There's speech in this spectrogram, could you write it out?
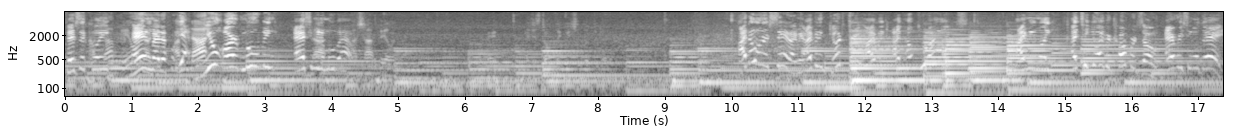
physically not and metaphorically. Yeah, not- you are moving, asking me to move out. I'm not failing. Okay. I just don't think we should live together. I don't understand. I mean, I've been good for you. I've, been, I've helped you out. I mean, like, I take you out of your comfort zone every single day.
